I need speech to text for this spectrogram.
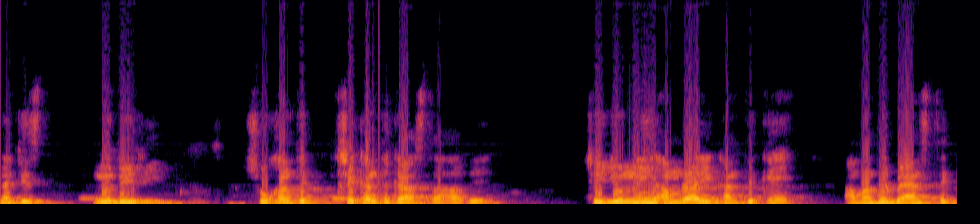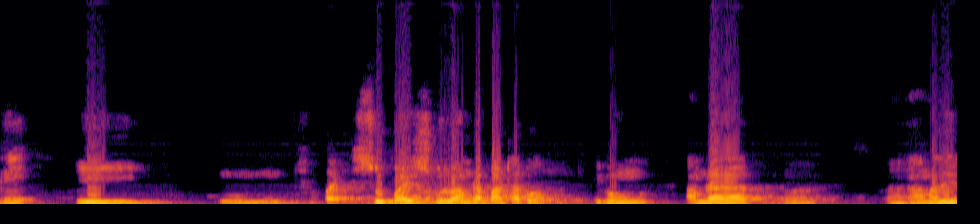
that is new Delhi সেখান থেকে সেখান থেকে আসতে হবে। সেই জন্যই আমরা এখান থেকে, আমাদের ব্রাঞ্চ থেকে এই সুপারিশগুলো আমরা পাঠাবো এবং আমরা আমাদের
